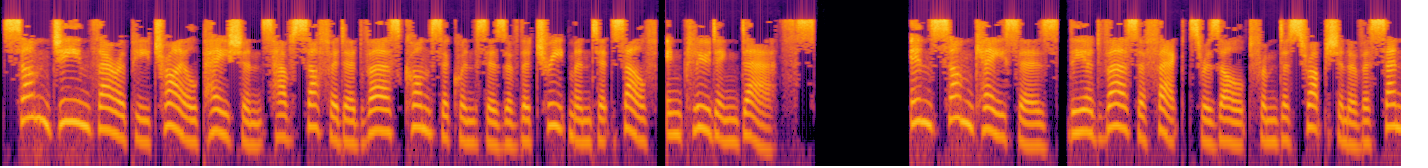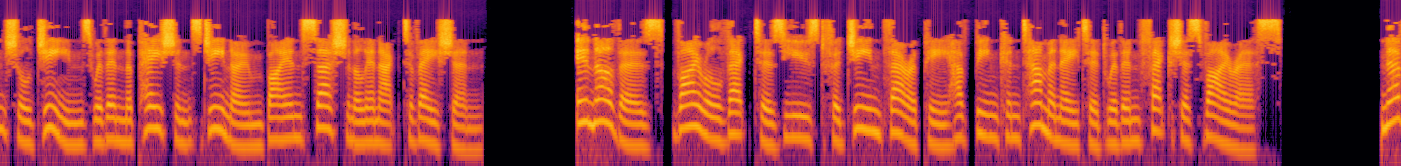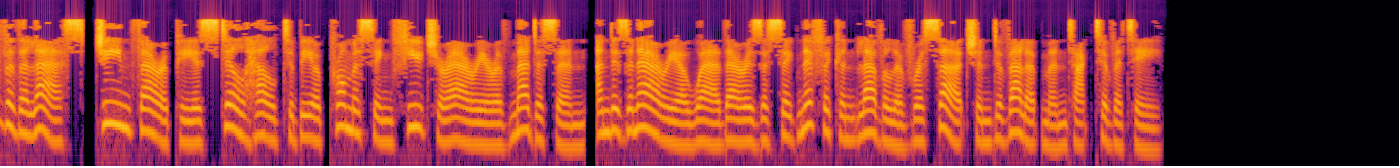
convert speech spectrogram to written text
Some gene therapy trial patients have suffered adverse consequences of the treatment itself, including deaths. In some cases, the adverse effects result from disruption of essential genes within the patient's genome by insertional inactivation. In others, viral vectors used for gene therapy have been contaminated with infectious virus. Nevertheless, gene therapy is still held to be a promising future area of medicine, and is an area where there is a significant level of research and development activity.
